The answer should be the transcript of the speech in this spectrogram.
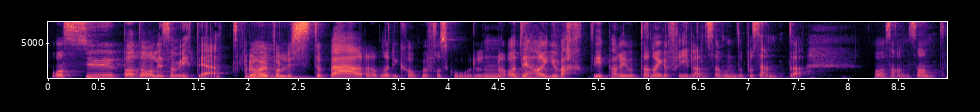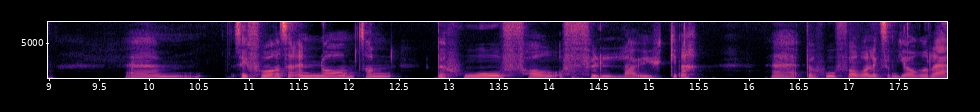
Og superdårlig samvittighet. For du har jo bare lyst til å være der når de kommer fra skolen. Og det har jeg jo vært i perioder når jeg har frilansa 100 og, og sånn. sant? Ehm, så jeg får et sånn enormt sånn behov for å fylle ukene. Eh, behov for å liksom gjøre det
